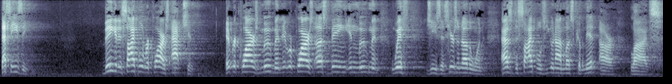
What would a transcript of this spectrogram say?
That's easy. Being a disciple requires action, it requires movement, it requires us being in movement with Jesus. Here's another one. As disciples, you and I must commit our lives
